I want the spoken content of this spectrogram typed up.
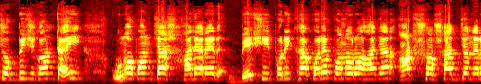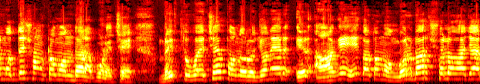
চব্বিশ ঘন্টায় উনপঞ্চাশ হাজারের বেশি পরীক্ষা করে পনেরো হাজার আটশো সাত জনের মধ্যে সংক্রমণ ধরা পড়েছে। মৃত্যু হয়েছে পনেরো জনের। এর আগে গত মঙ্গলবার ষোলো হাজার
